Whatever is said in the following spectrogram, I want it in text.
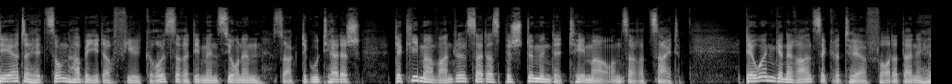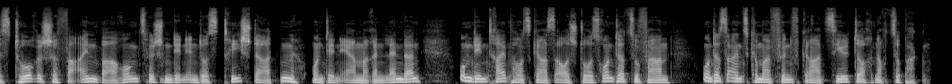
Die Erderhitzung habe jedoch viel größere Dimensionen, sagte Guterres. Der Klimawandel sei das bestimmende Thema unserer Zeit. Der UN-Generalsekretär fordert eine historische Vereinbarung zwischen den Industriestaaten und den ärmeren Ländern, um den Treibhausgasausstoß runterzufahren und das 1,5 Grad Ziel doch noch zu packen.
